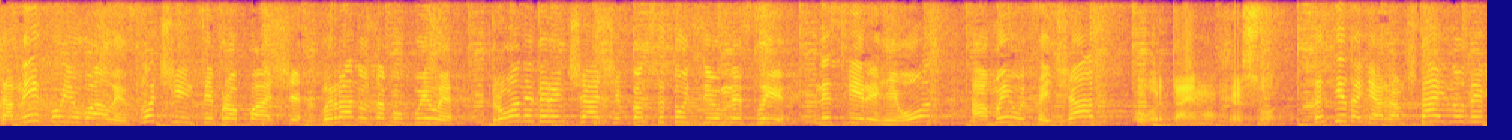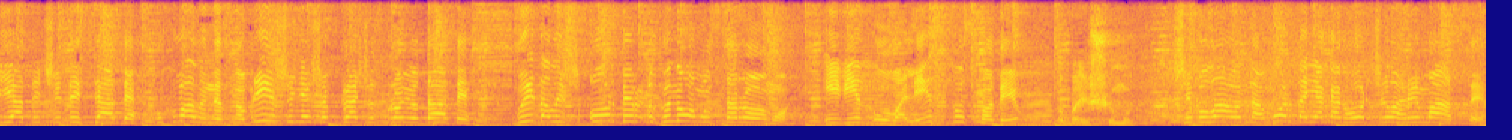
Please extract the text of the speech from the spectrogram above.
За них воювали злочинці пропащі, в Ірану закупили, дрони деренчачі в Конституцію внесли. Не свій регіон, а ми у цей час. Повертаємо Херсон. Засідання Рамштайну 9 чи 10, ухвалене знов рішення, щоб кращу зброю дати. Видали ж ордер гному старому. І він у валізку сходив. По большому. Ще була одна морда, яка горчила гримаси.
